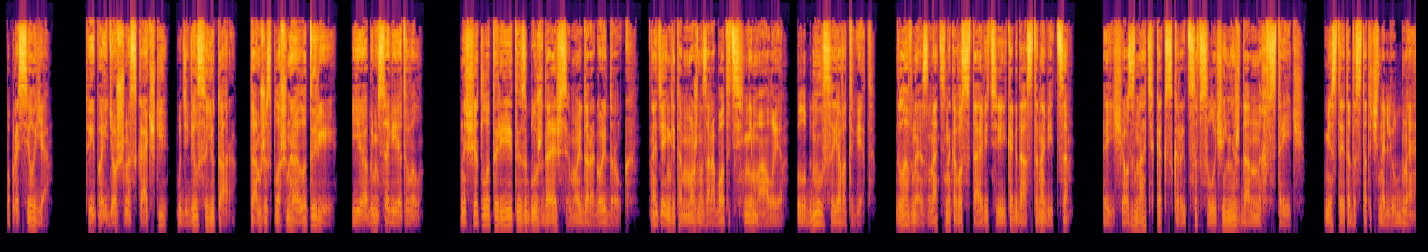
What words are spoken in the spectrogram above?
— попросил я. «Ты пойдешь на скачки?» — удивился Ютара. «Там же сплошная лотерея. Я бы не советовал». «Насчет лотереи ты заблуждаешься, мой дорогой друг. А деньги там можно заработать немалые», — улыбнулся я в ответ. «Главное — знать, на кого ставить и когда остановиться. А еще знать, как скрыться в случае нежданных встреч. Место это достаточно людное,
